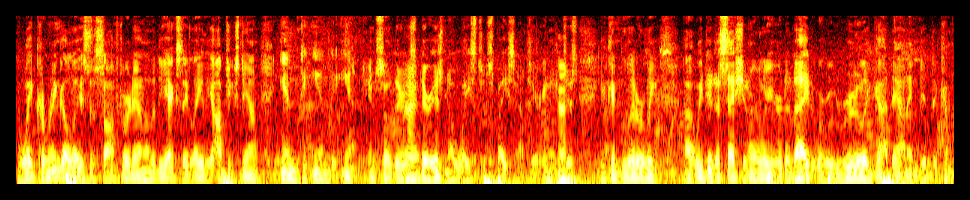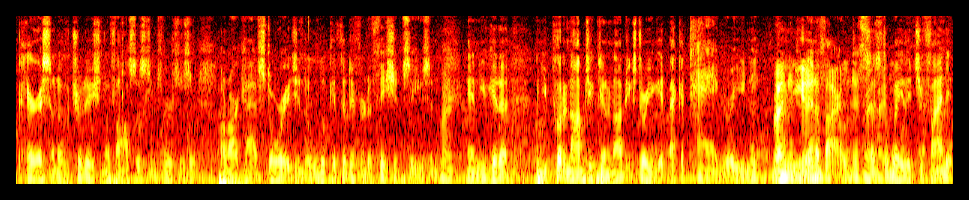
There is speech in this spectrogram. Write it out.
the way Caringo lays the software down on the DX, they lay the objects down end to end to end, and so there's Right. there is no wasted space out there. And it Okay. just you can literally. Uh, we did a session earlier today where we really got down and did the comparison of traditional file systems versus an archive storage, and to look at the different efficiencies. And Right. and you get a when you put an object in an object store, you get back a tag or a unique Right, unit you a- identifier, and that's, that's the way that you find it.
